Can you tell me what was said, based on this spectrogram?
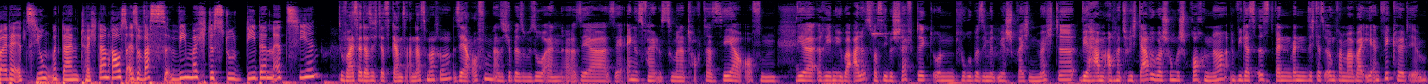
bei der Erziehung mit deinen Töchtern raus? Also was, wie möchtest du die denn erziehen? Du weißt ja, dass ich das ganz anders mache. Sehr offen. Also ich habe ja sowieso ein äh, sehr, sehr enges Verhältnis zu meiner Tochter. Sehr offen. Wir reden über alles, was sie beschäftigt und worüber sie mit mir sprechen möchte. Wir haben auch natürlich darüber schon gesprochen, ne, wie das ist, wenn, wenn sich das irgendwann mal bei ihr entwickelt eben.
